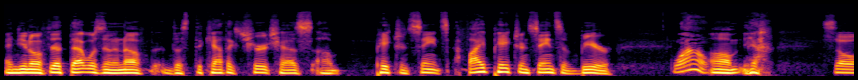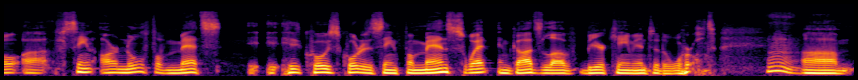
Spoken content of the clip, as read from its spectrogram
and you know if that that wasn't enough, the, the Catholic Church has um, patron saints, five patron saints of beer. Wow. Um, yeah. So uh, Saint Arnulf of Metz, he quotes quoted as saying, "From man's sweat and God's love, beer came into the world." Hmm. Um,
